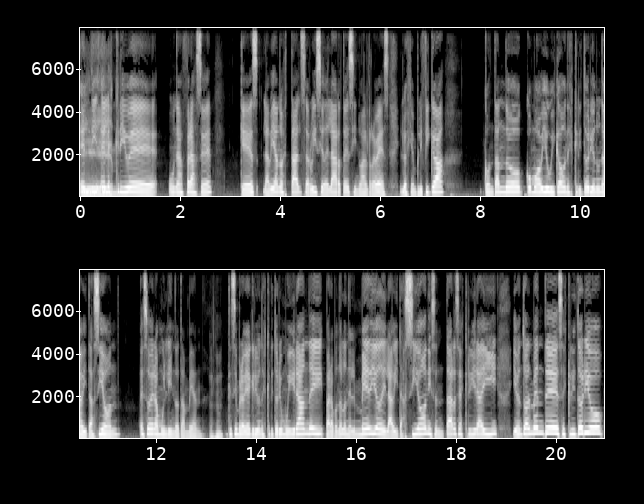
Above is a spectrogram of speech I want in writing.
Él, él escribe una frase que es la vida no está al servicio del arte, sino al revés. Y lo ejemplifica contando cómo había ubicado un escritorio en una habitación. Eso era muy lindo también. Que siempre había querido un escritorio muy grande y para ponerlo en el medio de la habitación y sentarse a escribir ahí. Y eventualmente ese escritorio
